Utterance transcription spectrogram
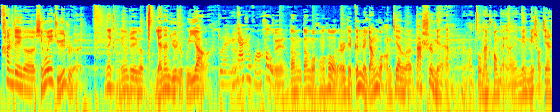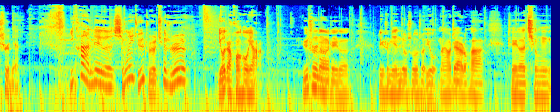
看这个行为举止，那肯定这个言谈举止不一样啊。对，人家是皇后，对，当当过皇后的，而且跟着杨广见了大世面啊，是吧？走南闯北的，也没没少见世面。一看这个行为举止，确实有点皇后样儿。于是呢，这个李世民就说说哟，那要这样的话，这个请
